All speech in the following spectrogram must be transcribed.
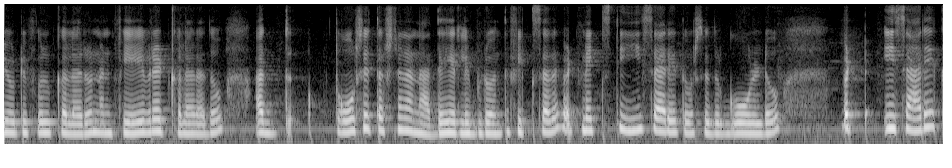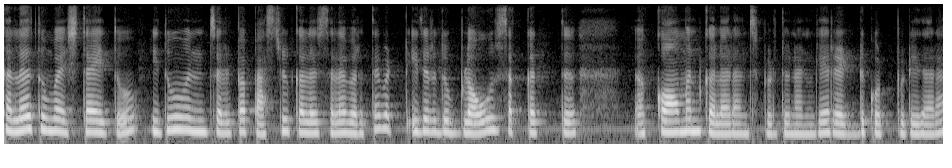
beautiful colour ನನ್ನ ಫೇವ್ರೆಟ್ ಕಲರ್ ಅದು. ಅದು ತೋರಿಸಿದ ತಕ್ಷಣ ನಾನು ಅದೇ ಇರಲಿ ಬಿಡು ಅಂತ ಫಿಕ್ಸ್ ಆದೆ. ಬಟ್ ನೆಕ್ಸ್ಟ್ ಈ ಸ್ಯಾರಿ ತೋರಿಸಿದ್ರು ಗೋಲ್ಡು ಬಟ್ ಈ ಸ್ಯಾರಿ ಕಲರ್ ತುಂಬ ಇಷ್ಟ ಆಯಿತು. ಇದು ಒಂದು ಸ್ವಲ್ಪ ಪ್ಯಾಸ್ಟಲ್ ಕಲರ್ಸ್ ಎಲ್ಲ ಬರುತ್ತೆ. ಬಟ್ ಇದರದ್ದು ಬ್ಲೌಸ್ ಸಖತ್ ಕಾಮನ್ ಕಲರ್ ಅನಿಸ್ಬಿಡ್ತು ನನಗೆ. ರೆಡ್ ಕೊಟ್ಬಿಟ್ಟಿದ್ದಾರೆ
